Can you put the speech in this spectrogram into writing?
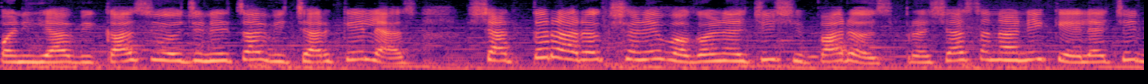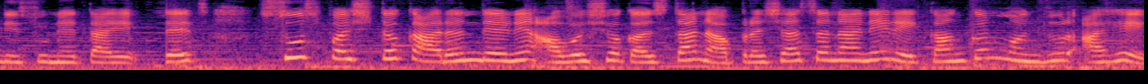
पण या विकास योजनेचा विचार केल्यास शहात्तर आरक्षणे वगळण्याची शिफारस प्रशासनाने केल्याचे दिसून येत आहे. तेच सुस्पष्ट कारण देणे आवश्यक असताना प्रशासनाने रेखांकन मंजूर आहे.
